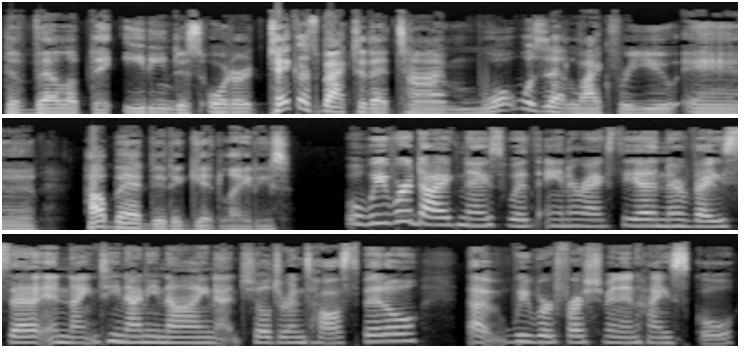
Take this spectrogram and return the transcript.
developed the eating disorder. Take us back to that time. What was that like for you, and how bad did it get, ladies? Well, we were diagnosed with anorexia nervosa in 1999 at Children's Hospital. That we were freshmen in high school.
